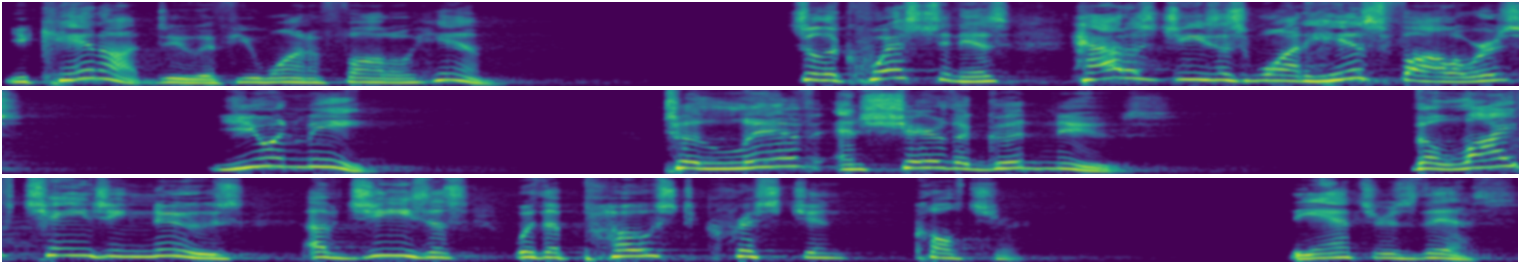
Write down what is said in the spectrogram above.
you cannot do if you want to follow him. So the question is, how does Jesus want his followers, you and me, to live and share the good news, the life changing news of Jesus with a post Christian culture? The answer is this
